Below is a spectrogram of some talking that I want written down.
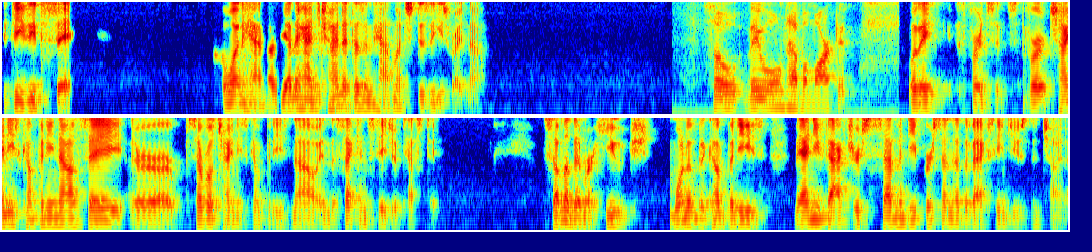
it's easy to say on the one hand. On the other hand, China doesn't have much disease right now. So they won't have a market? Well, they, for instance, for a Chinese company now, say there are several Chinese companies now in the second stage of testing. Some of them are huge. One of the companies manufactures 70% of the vaccines used in China.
